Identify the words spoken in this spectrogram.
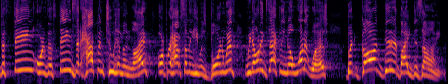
the thing or the things that happened to him in life, or perhaps something he was born with. We don't exactly know what it was, but God did it by design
